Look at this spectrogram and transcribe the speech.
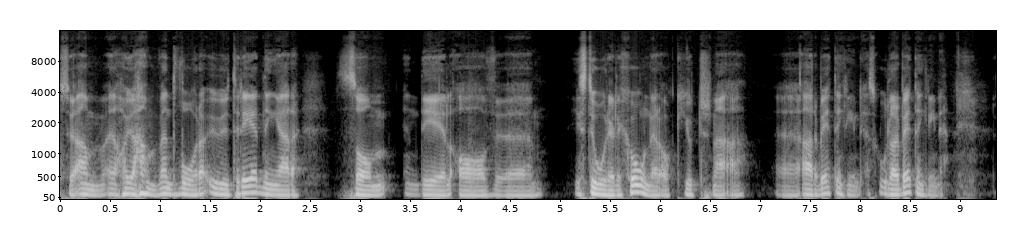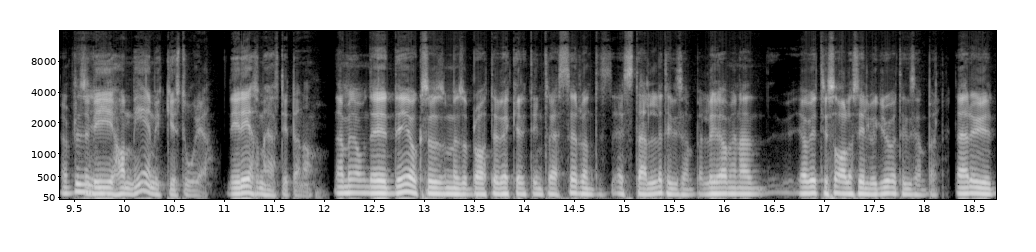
sig, anv- har ju använt våra utredningar som en del av eh, historielektioner och gjort sina eh, arbeten kring det, skolarbeten kring det. Ja, Så vi har med mycket historia. Det är det som är häftigt ändå. Nej, men om det är det också som är så bra att det väcker ett intresse runt ett- ställe till exempel. Jag menar, jag vet ju Sala silvergruva till exempel. Där är ju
